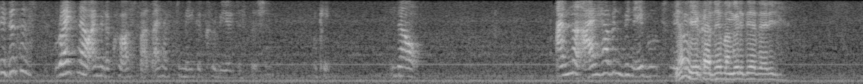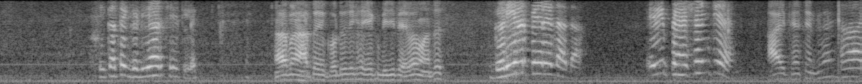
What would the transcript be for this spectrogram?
See, this is right now. I'm in a cross path. I have to make a career decision. Okay. Now, I'm not. I haven't been able to make. એક હાથે બંગડી ત્યાં પહેરી છે. એકાતે ઘડિયાળ છે એટલે. હા પણ આ તો એક ખોટું દેખાય. એક બીજી પહેરવા માંગે ઘડિયાળ પહેરે દાદા. એવી ફેશન છે. આ એ ફેશન કહેવાય હા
